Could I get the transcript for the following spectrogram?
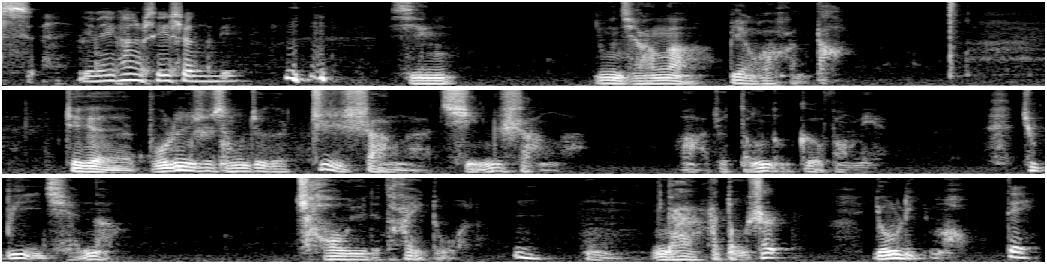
是，也没看看谁生的。行，永强啊，变化很大。这个不论是从这个智商啊、情商啊，啊，就等等各方面，就比以前呢超越的太多了。嗯嗯，你看还懂事儿，有礼貌。对，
